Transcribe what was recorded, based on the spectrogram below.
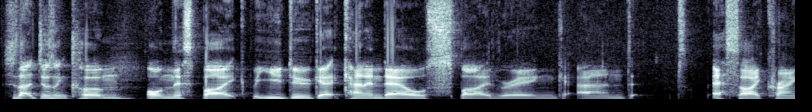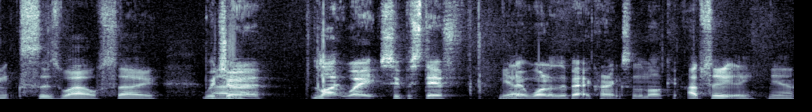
So that doesn't come on this bike, but you do get Cannondale's SpideRing and SI cranks as well. So Which um, are lightweight, super stiff, Yeah. you know, one of the better cranks on the market. Absolutely, yeah.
